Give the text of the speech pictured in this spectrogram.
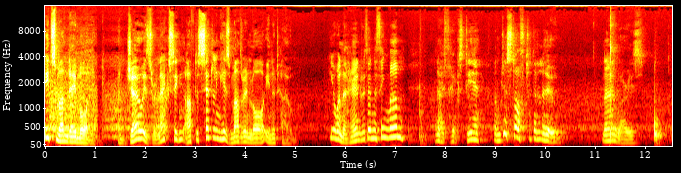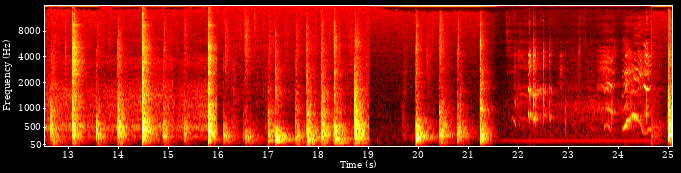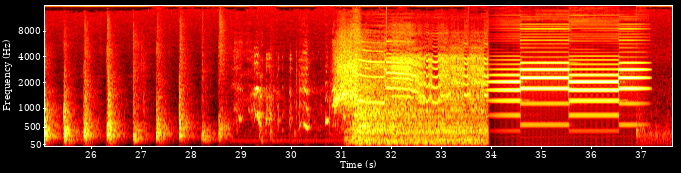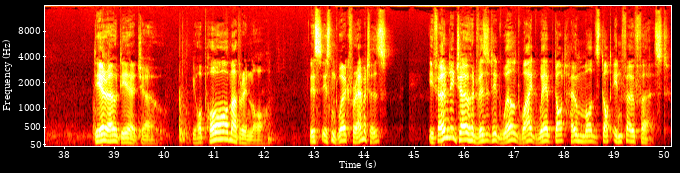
It's Monday morning, and Joe is relaxing after settling his mother in law in at home. You want a hand with anything, Mum? No, thanks, dear. I'm just off to the loo. No worries. Dear, oh dear, Joe. Your poor mother in law. This isn't work for amateurs. If only Joe had visited worldwideweb.homemods.info first.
